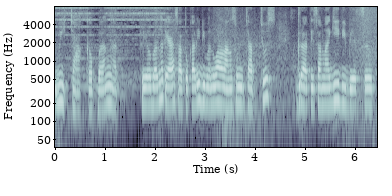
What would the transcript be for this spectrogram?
wih cakep banget. Real banget ya satu kali di manual langsung capcus gratisan lagi di bed 10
